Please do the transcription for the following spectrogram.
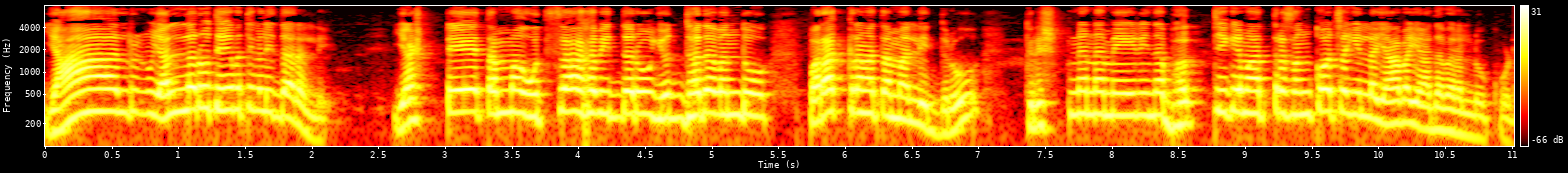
ಯಾರು, ಎಲ್ಲರೂ ದೇವತೆಗಳಿದ್ದಾರಲ್ಲಿ. ಎಷ್ಟೇ ತಮ್ಮ ಉತ್ಸಾಹವಿದ್ದರೂ, ಯುದ್ಧದ ಒಂದು ಪರಾಕ್ರಮ ತಮ್ಮಲ್ಲಿದ್ದರೂ ಕೃಷ್ಣನ ಮೇಲಿನ ಭಕ್ತಿಗೆ ಮಾತ್ರ ಸಂಕೋಚ ಇಲ್ಲ ಯಾವ ಯಾದವರಲ್ಲೂ ಕೂಡ.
